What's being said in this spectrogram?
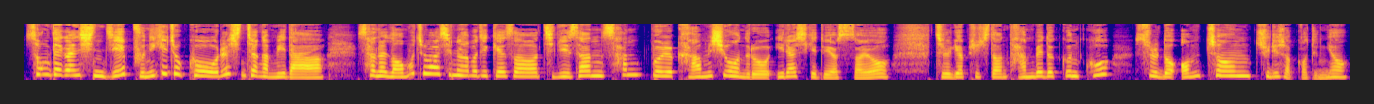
송대관 신지의 분위기 좋고를 신청합니다. 산을 너무 좋아하시는 아버지께서 지리산 산불 감시원으로 일하시게 되었어요. 즐겨 피시던 담배도 끊고 술도 엄청 줄이셨거든요.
